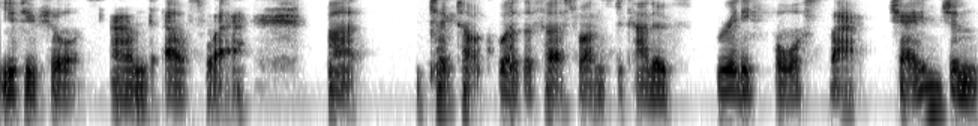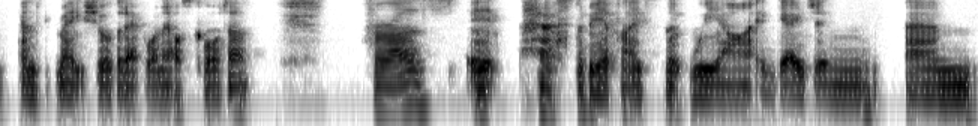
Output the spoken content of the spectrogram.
YouTube Shorts, and elsewhere. But TikTok were the first ones to kind of really force that change and, and make sure that everyone else caught up. For us, it has to be a place that we are engaging, um,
